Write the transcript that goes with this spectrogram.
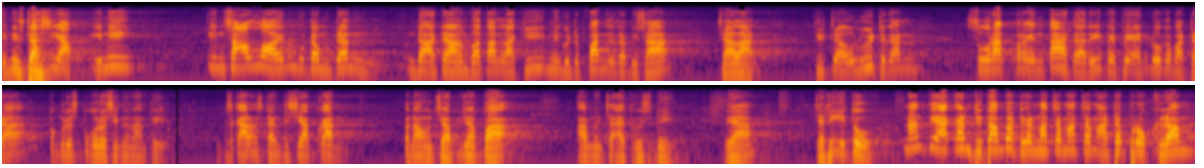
Ini sudah siap. Ini insya Allah ini mudah-mudahan tidak ada hambatan lagi minggu depan sudah bisa jalan. Didahului dengan surat perintah dari PBNU kepada pengurus-pengurus ini nanti. Sekarang sedang disiapkan penanggung jawabnya Pak Amin Said Husni. Ya, jadi itu nanti akan ditambah dengan macam-macam ada program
